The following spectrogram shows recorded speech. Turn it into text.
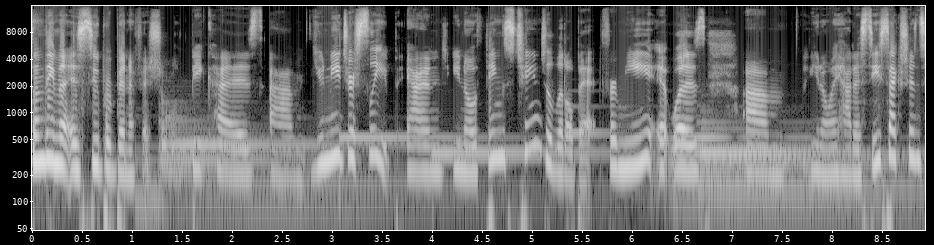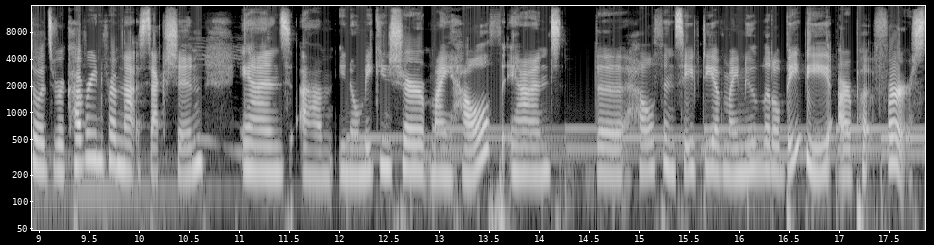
something that is super beneficial because um, you need your sleep and you know things change a little bit. For me it was um, you know i had a c-section so it's recovering from that section and um, you know making sure my health and the health and safety of my new little baby are put first.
